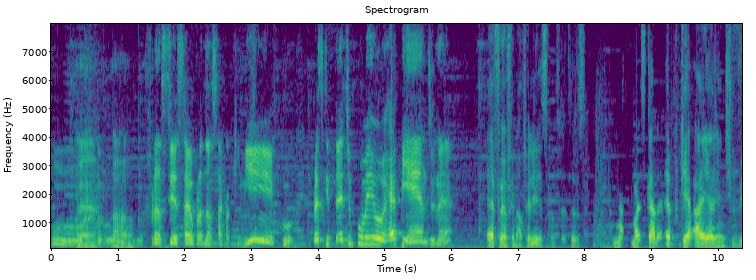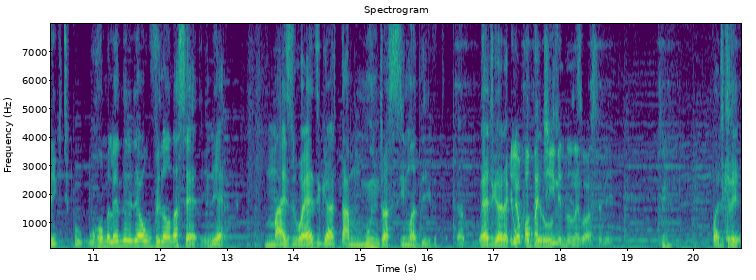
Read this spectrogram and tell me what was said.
O, É, o- o francês saiu pra dançar com a Kimiko. Parece que é tipo meio happy end, né? É, foi um final feliz, com certeza. Ma- Mas, cara, é porque aí a gente vê que, tipo, o Homelander ele é o vilão da série, ele é. Mas o Edgar tá muito acima dele, tá ligado? O Edgar é que Ele é o Palpatine do mesmo. negócio ali. Pode crer.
